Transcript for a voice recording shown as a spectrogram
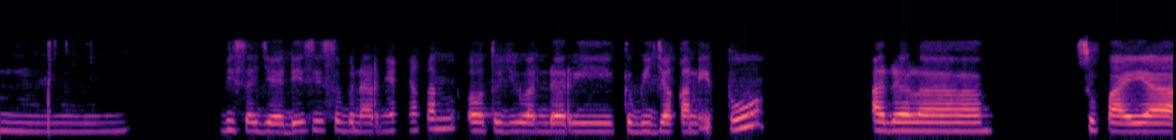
Hmm, bisa jadi sih sebenarnya kan eh, tujuan dari kebijakan itu adalah supaya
